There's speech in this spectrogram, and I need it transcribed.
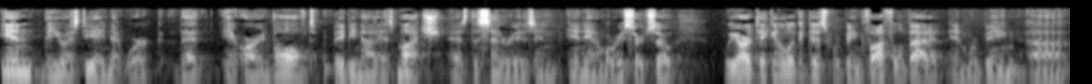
in the USDA network that are involved, maybe not as much as the center is in, in animal research. So we are taking a look at this. We're being thoughtful about it, and we're being, uh,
